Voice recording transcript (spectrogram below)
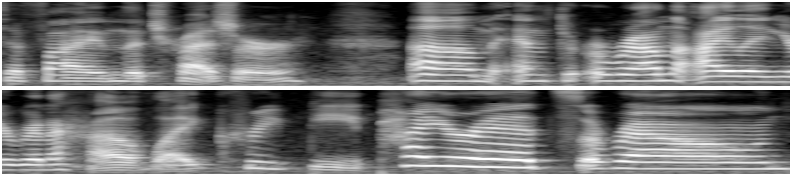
to find the treasure. Um, and th- around the island, you're gonna have like creepy pirates around,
